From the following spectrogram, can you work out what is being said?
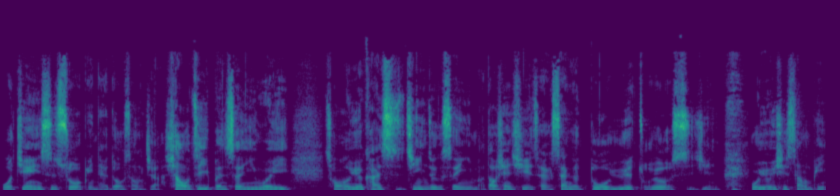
我建议是所有平台都上架。像我自己本身，因为从二月开始经营这个生意嘛，到现在其实才三个多月左右的时间，我有一些商品，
